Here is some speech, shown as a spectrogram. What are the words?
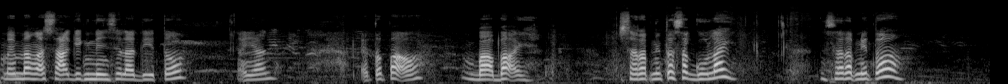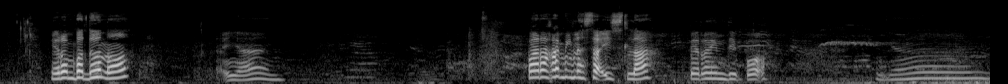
May mga saging din sila dito. Ayan. Ito pa oh. Baba eh. Sarap nito sa gulay. Sarap nito. Meron pa doon oh. Ayan. Para kaming nasa isla. Pero hindi po. Ayan.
